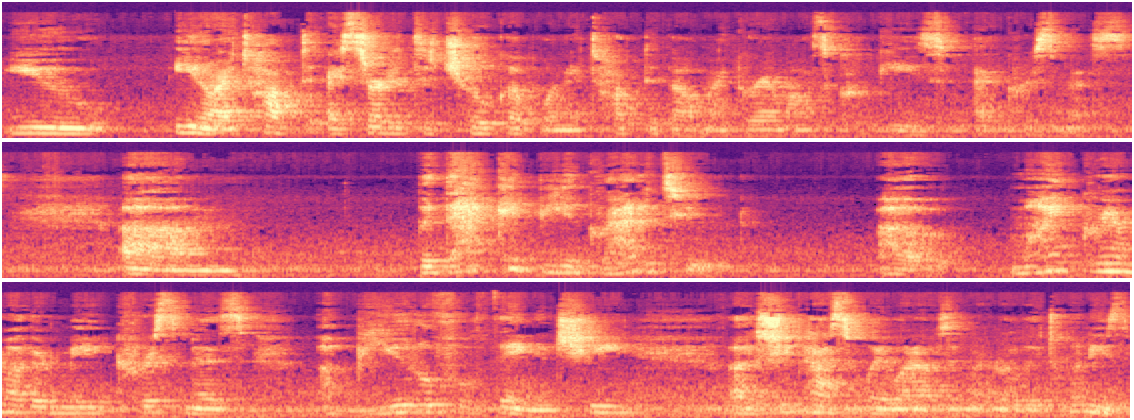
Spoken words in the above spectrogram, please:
you, you know, I talked, I started to choke up when I talked about my grandma's cookies at Christmas. Um, but that could be a gratitude. Uh, my grandmother made Christmas a beautiful thing, and she uh, she passed away when I was in my early twenties.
